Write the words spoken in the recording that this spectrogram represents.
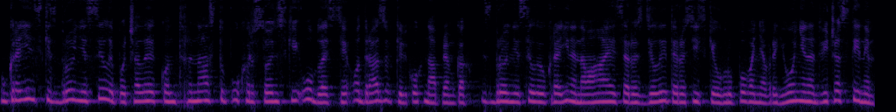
Українські збройні сили почали контрнаступ у Херсонській області одразу в кількох напрямках. Збройні сили України намагаються розділити російське угруповання в регіоні на дві частини.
